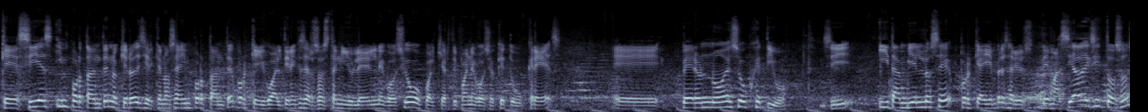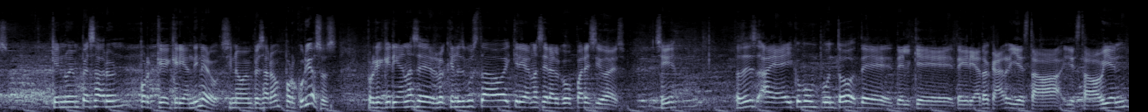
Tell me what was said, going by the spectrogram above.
que sí es importante, no quiero decir que no sea importante, porque igual tiene que ser sostenible el negocio o cualquier tipo de negocio que tú crees, pero no es su objetivo. ¿sí? Y también lo sé porque hay empresarios demasiado exitosos que no empezaron porque querían dinero, sino empezaron por curiosos, porque querían hacer lo que les gustaba y querían hacer algo parecido a eso. ¿sí? Entonces ahí hay como un punto de, del que te quería tocar y estaba, y estaba bien,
